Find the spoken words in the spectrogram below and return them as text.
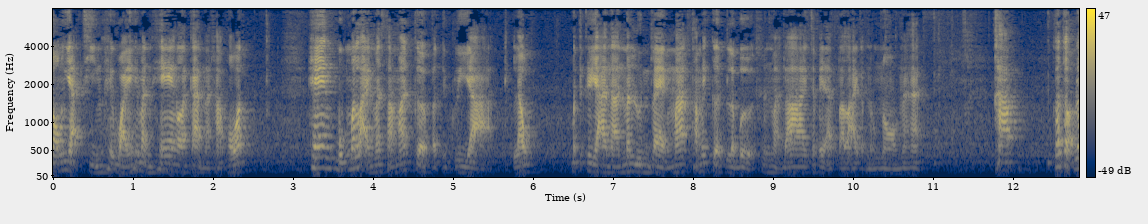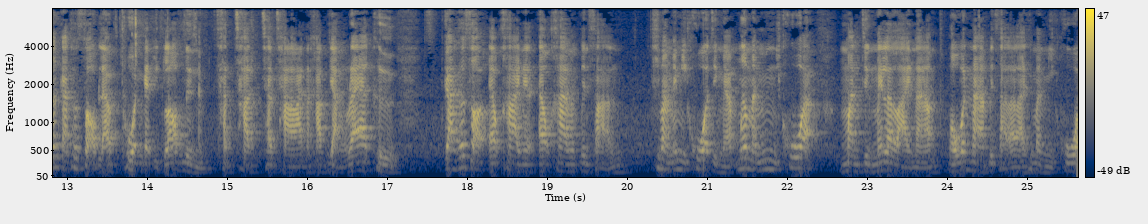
น้องอยากทิ้งให้ไว้ให้มันแห้งแล้วกันนะครับ เพราะว่าแห้งปุ๊บเมื่อไหร่มันสามารถเกิดปฏิกิริยา แล้วปฏิกิริยานั้นมันรุนแรงมากทำให้เกิดระเบิดขึ้นมาได้ จะเป็นอันตรายกับน้องๆนะฮะ ครับ ก็จบเรื่องการทดสอบแล้วทวนกันอีกรอบหนึ่งชัดๆช้าๆนะครับ อย่างแรกคือ การทดสอบ alkyne เนี่ย alkyne มันเป็นสารที่มันไม่มีขั้วจริงไหมเมื่อมันไม่มีขั้วมันจึงไม่ละลายน้ำเพราะว่าน้ำเป็นสารละลายที่มันมีขั้ว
